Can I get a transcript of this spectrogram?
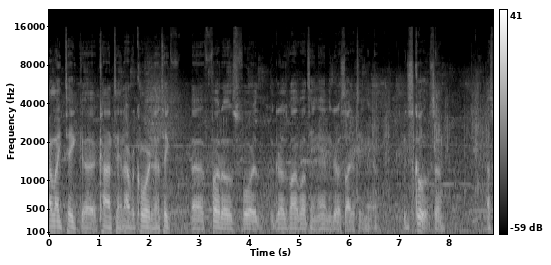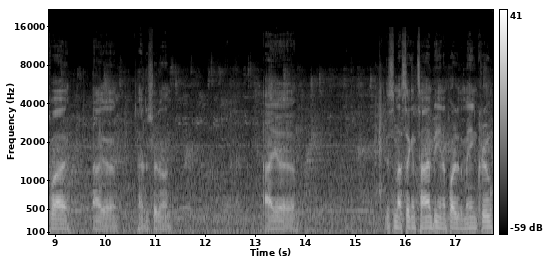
I like take uh, content, I record, and I take uh, photos for the girls volleyball team and the girls soccer team here, which is cool. So. That's why I uh, had the shirt on. I uh, this is my second time being a part of the main crew.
